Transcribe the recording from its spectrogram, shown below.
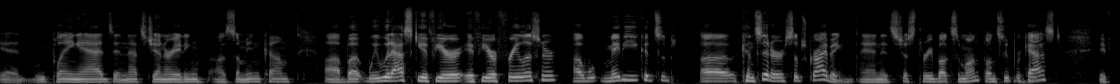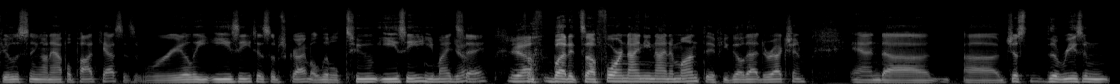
and we're playing ads, and that's generating uh, some income. Uh, but we would ask you if you're if you're a free listener, uh, maybe you could sub- uh, consider subscribing, and it's just three bucks a month on Supercast. If you're listening on Apple Podcasts, it's really easy to subscribe. A little too easy, you might Yep. say Yeah. but it's uh, four ninety nine a month if you go that direction. And uh, uh, just the reason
